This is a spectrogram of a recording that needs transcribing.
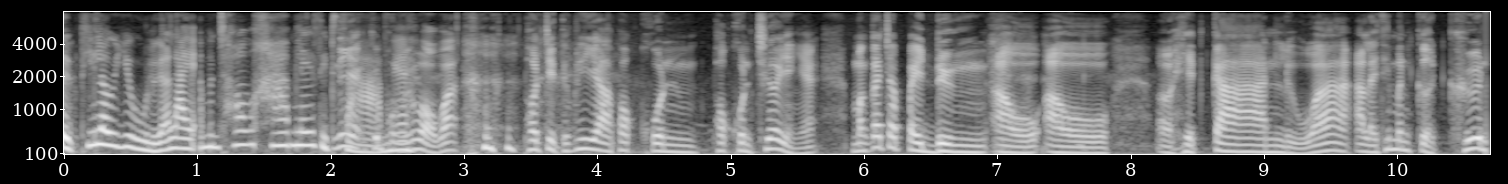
ตึกที่เราอยู่หรืออะไรอะมันชอบข้ามเลขสิบนี่สามคือผมไงถึงบอกว่า พอจิตวิทยาพอคนพอคนเชื่ออย่างเงี้ย มันก็จะไปดึงเอาเอาเอ่อเหตุการณ์หรือว่าอะไรที่มันเกิดขึ้น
